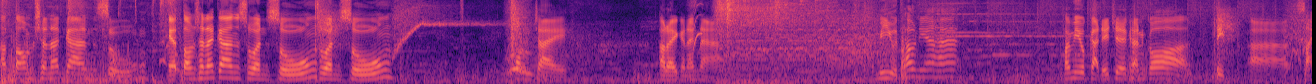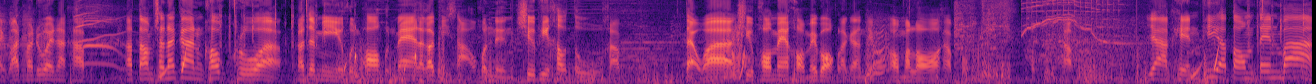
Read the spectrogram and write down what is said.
อะตอมชนะการสูงอะตอมชนะการส่วนสูงส่วนสูงข้องใจอะไรกันนักหนา มีอยู่เท่านี้ฮะ ถ้ามีโอกาสได้เจอกันก็ติดอ่าสายวัดมาด้วยนะครับ อะตอมชนะการครอบครัวก็จะมีคุณพ่อคุณแม่แล้วก็พี่สาวคนหนึ่งชื่อพี่เข้าตูครับ แต่ว่าชื่อพ่อแม่ขอไม่บอกแล้วกันเดี๋ยวเอามาล้อครับผมขอบคุณครับ อยากเห็นพี่อะตอมเต้นบ้าง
